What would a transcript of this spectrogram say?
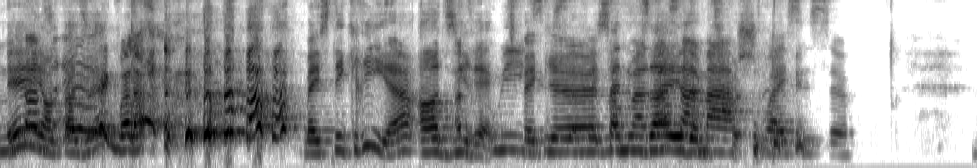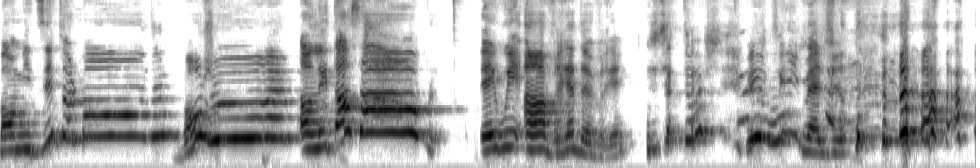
On est, en, direct. voilà. ben, c'est écrit, hein, en direct. Oui, fait que ça, nous aide. Ça marche, oui, c'est ça. Bon midi tout le monde! Bonjour! On est ensemble! Eh oui, en vrai de vrai. Je touche? Oui, oui, imagine.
